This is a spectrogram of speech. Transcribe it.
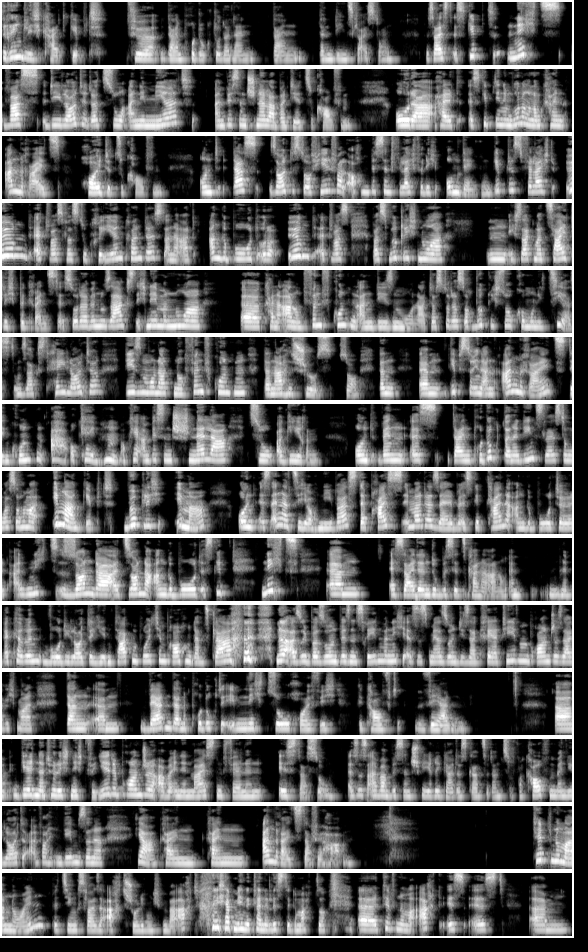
Dringlichkeit gibt für dein Produkt oder dein, dein, deine Dienstleistung. Das heißt, es gibt nichts, was die Leute dazu animiert, ein bisschen schneller bei dir zu kaufen. Oder halt, es gibt ihnen im Grunde genommen keinen Anreiz, heute zu kaufen. Und das solltest du auf jeden Fall auch ein bisschen vielleicht für dich umdenken. Gibt es vielleicht irgendetwas, was du kreieren könntest, eine Art Angebot oder irgendetwas, was wirklich nur, hm, ich sag mal, zeitlich begrenzt ist? Oder wenn du sagst, ich nehme nur, äh, keine Ahnung, fünf Kunden an diesem Monat, dass du das auch wirklich so kommunizierst und sagst, hey Leute, diesen Monat nur fünf Kunden, danach ist Schluss. So, dann ähm, gibst du ihnen einen Anreiz, den Kunden, ah, okay, hm, okay, ein bisschen schneller zu agieren. Und wenn es dein Produkt, deine Dienstleistung, was auch immer, immer gibt, wirklich immer, und es ändert sich auch nie was, der Preis ist immer derselbe, es gibt keine Angebote, nichts Sonder als Sonderangebot, es gibt nichts, ähm, es sei denn, du bist jetzt, keine Ahnung, eine Bäckerin, wo die Leute jeden Tag ein Brötchen brauchen, ganz klar. ne? Also über so ein Business reden wir nicht. Es ist mehr so in dieser kreativen Branche, sage ich mal. Dann ähm, werden deine Produkte eben nicht so häufig gekauft werden. Ähm, gilt natürlich nicht für jede Branche, aber in den meisten Fällen ist das so. Es ist einfach ein bisschen schwieriger, das Ganze dann zu verkaufen, wenn die Leute einfach in dem Sinne ja keinen kein Anreiz dafür haben. Tipp Nummer 9, beziehungsweise 8, Entschuldigung, ich bin bei 8. Ich habe mir eine kleine Liste gemacht. So. Äh, Tipp Nummer 8 ist, ist ähm,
